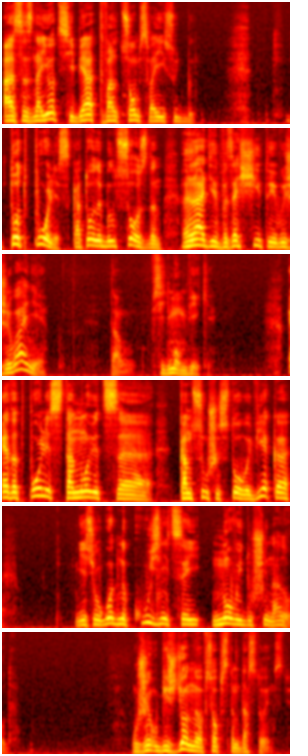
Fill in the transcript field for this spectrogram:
а осознает себя творцом своей судьбы тот полис, который был создан ради защиты и выживания, там, в VII веке, этот полис становится к концу VI века, если угодно, кузницей новой души народа, уже убежденного в собственном достоинстве.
